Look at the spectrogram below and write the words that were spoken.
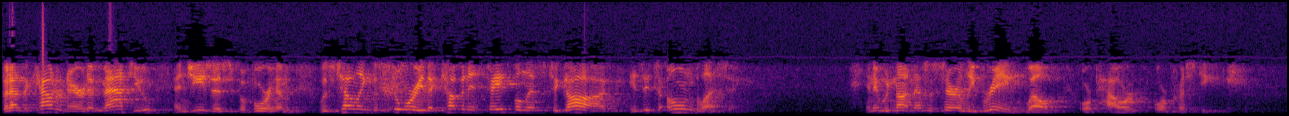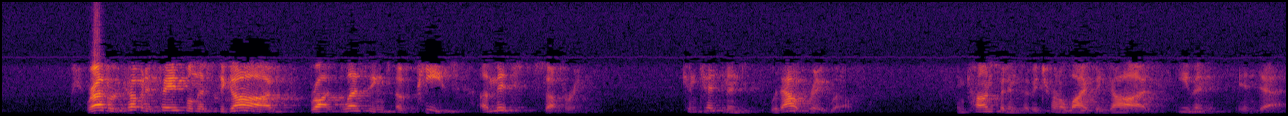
But as a counter narrative, Matthew, and Jesus before him, was telling the story that covenant faithfulness to God is its own blessing. And it would not necessarily bring wealth or power or prestige. Rather, covenant faithfulness to God brought blessings of peace amidst suffering, contentment without great wealth, and confidence of eternal life in God, even in death.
